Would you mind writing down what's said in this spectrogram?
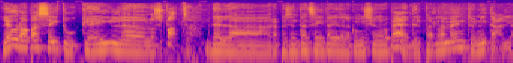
L'Europa sei tu, che è il, lo spot della rappresentanza in Italia della Commissione europea e del Parlamento in Italia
